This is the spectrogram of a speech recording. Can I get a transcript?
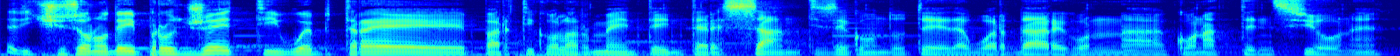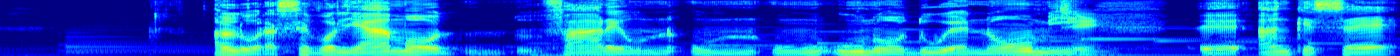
Vedi, ci sono dei progetti Web3 particolarmente interessanti secondo te da guardare con, con attenzione? Allora, se vogliamo fare un, un, un, uno o due nomi, sì. eh, anche se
